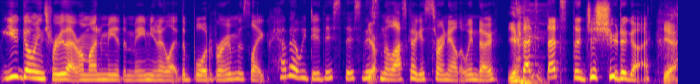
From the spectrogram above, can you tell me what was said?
you going through that reminded me of the meme, you know, like the boardroom is like, how about we do this, this, this, Yep. and the last guy gets thrown out the window. Yeah. That's that's the just shooter guy. Yeah.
